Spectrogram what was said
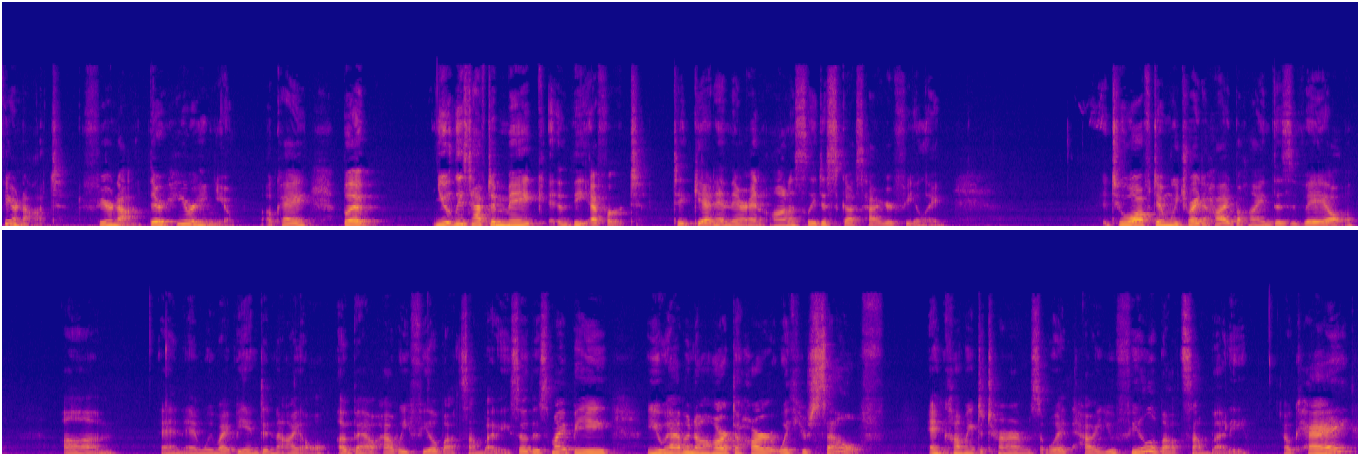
Fear not fear not. They're hearing you, okay? But you at least have to make the effort to get in there and honestly discuss how you're feeling. Too often we try to hide behind this veil, um, and, and we might be in denial about how we feel about somebody. So, this might be you having a heart to heart with yourself and coming to terms with how you feel about somebody. Okay?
